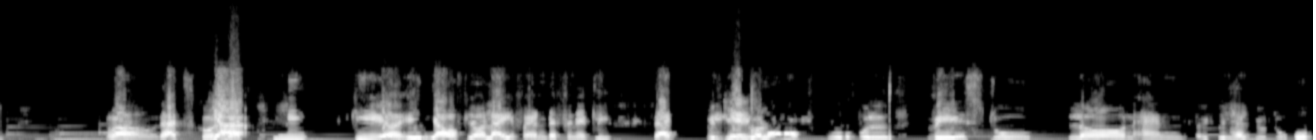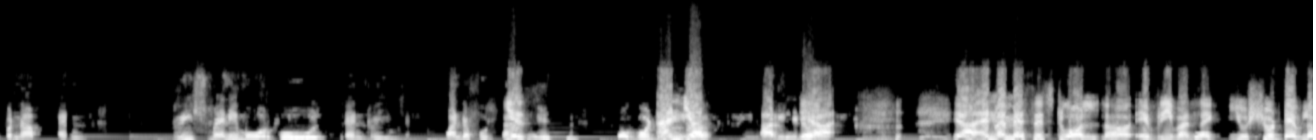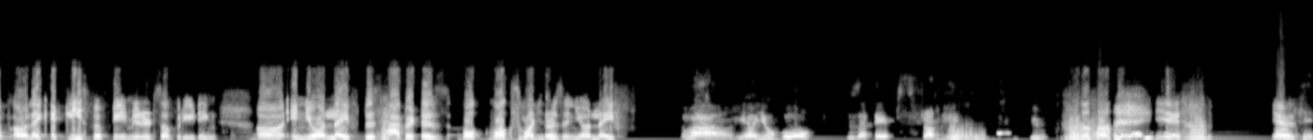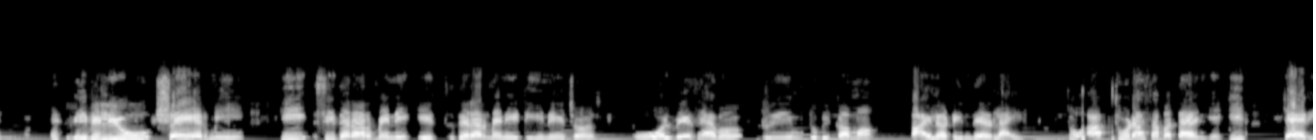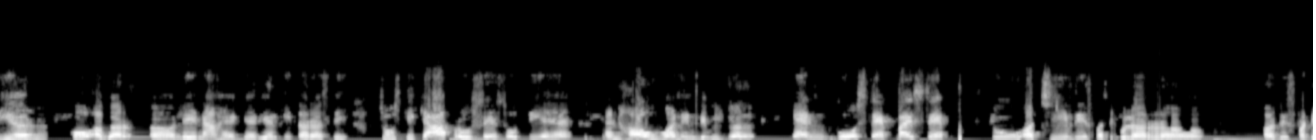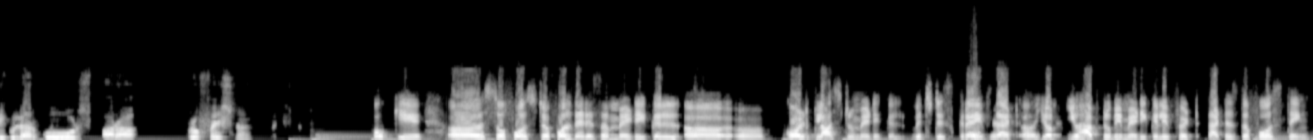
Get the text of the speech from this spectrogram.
Wow, that's good. Yeah. That's key, key uh, area of your life, and definitely that will give yes. you a lot of beautiful ways to learn, and it will help you to open up and reach many more goals and dreams. Wonderful. Thank yes. you, So good and leader, yeah, our leader. Yeah yeah and my message to all uh, everyone yeah. like you should develop uh, like at least 15 minutes of reading uh, in your life. This habit is work, works wonders in your life. Wow here you go. These are tips from him. Thank you. Yes. Yes. Okay. Me will you share me he see there are many kids there are many teenagers who always have a dream to become a pilot in their life तो आप थोड़ा सा बताएँगे कि career को अगर लेना है कैरियर की तरह से तो उसकी क्या प्रोसेस होती है? And how one individual can go step by step to achieve this particular this particular course और professional okay so first of all there is a medical called class two medical which describe that you have to be medically fit that is the first thing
